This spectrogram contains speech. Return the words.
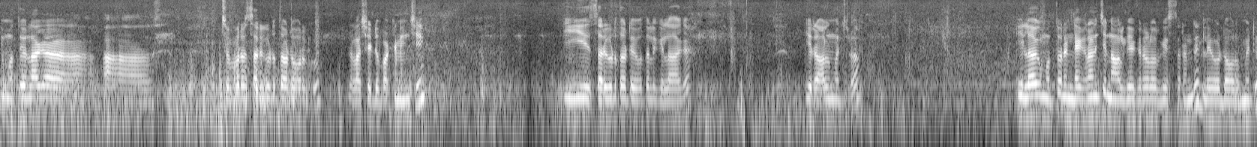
ఈ మొత్తం ఇలాగా చివరి సరుగుడు తోట వరకు ఇలా షెడ్ పక్క నుంచి ఈ సరుగుడు తోట యువతలకి ఇలాగా ఈ రాళ్ళ మధ్యలో ఇలాగ మొత్తం రెండు ఎకరాల నుంచి నాలుగు ఎకరాల వరకు ఇస్తారండి లేవు డెవలప్మెంట్.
